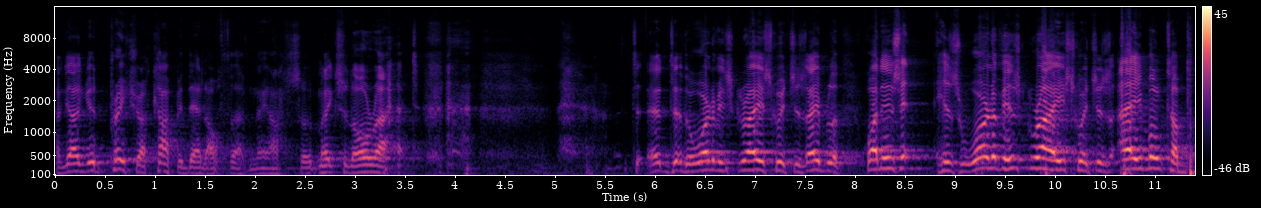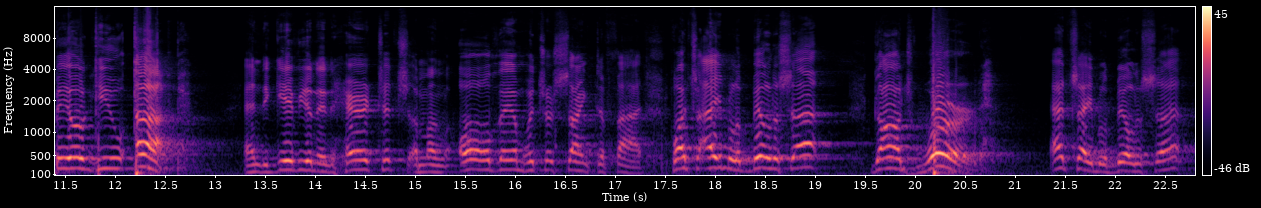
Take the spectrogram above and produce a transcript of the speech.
I got a good preacher I copied that off of now, so it makes it all right. to, uh, to, the word of his grace, which is able to, what is it? His word of his grace, which is able to build you up and to give you an inheritance among all them which are sanctified. What's able to build us up? God's Word. That's able to build us up.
